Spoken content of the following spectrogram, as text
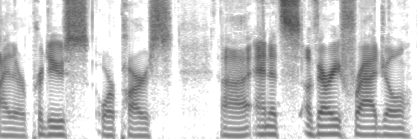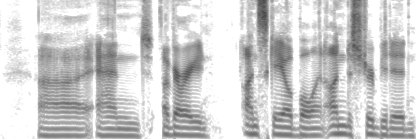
either produce or parse. Uh, and it's a very fragile uh, and a very unscalable and undistributed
